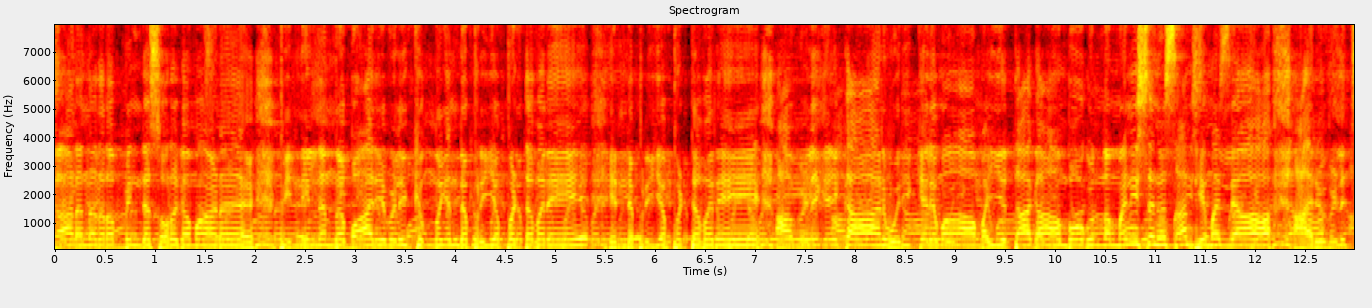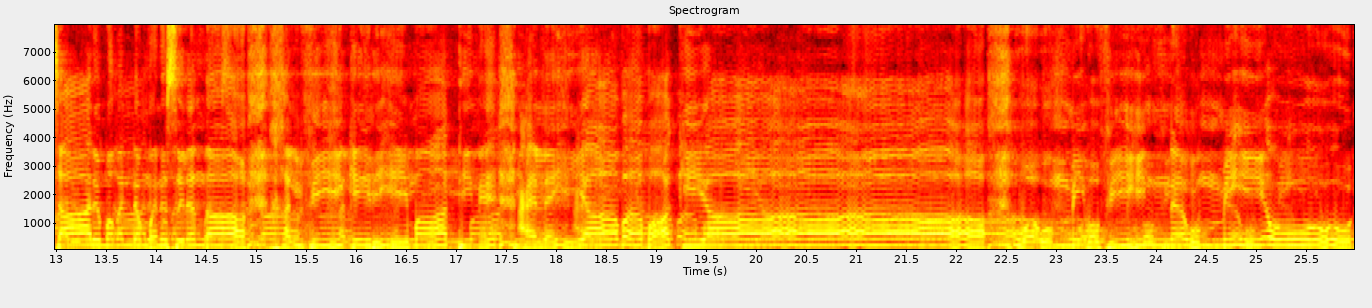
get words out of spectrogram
കാണുന്നത് റബ്ബിന്റെ സ്വർഗമാണ് പിന്നിൽ നിന്ന് ഭാര്യ വിളിക്കുന്നു എന്റെ പ്രിയപ്പെട്ടവനെ എന്റെ പ്രിയപ്പെട്ടവനെ ആ വിളി കേൾക്കാൻ ഒരിക്കലും ആ മയ്യത്താകാൻ പോകുന്ന മനുഷ്യന് സാധ്യമല്ല ആര് വിളിച്ചാലും അവന്റെ മനസ്സിലെന്താ ഖൽഫി കിരീമാത്തിന് അലയ്യാവ ബാക്കിയാ وأمي وفيهن أمي أو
